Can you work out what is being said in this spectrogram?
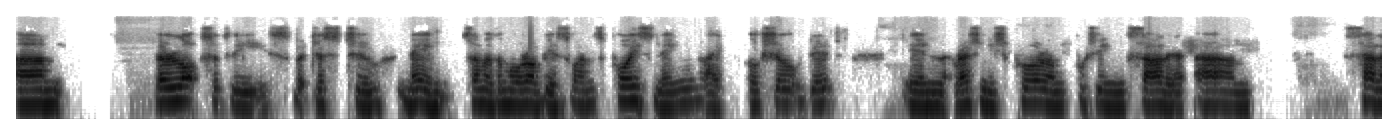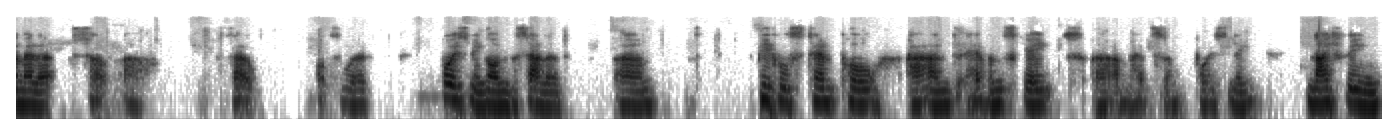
Um, there are lots of these, but just to name some of the more obvious ones, poisoning, like Osho did in Rajneeshpuram, putting sal um, salamella, sal, uh, sal, what's the word? Poisoning on the salad. Um, People's Temple and Heaven's Gate um, had some poisoning. Knifing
